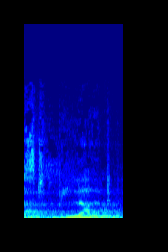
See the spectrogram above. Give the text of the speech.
First blood.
